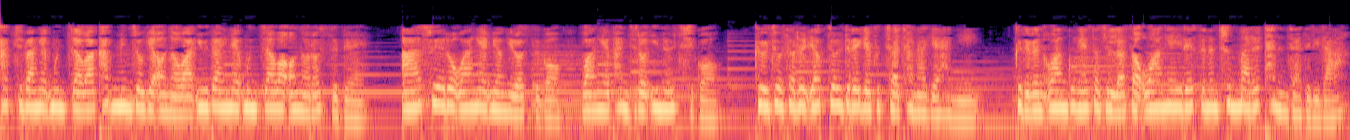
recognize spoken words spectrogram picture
각 지방의 문자와 각 민족의 언어와 유다인의 문자와 언어로 쓰되 아수에로 왕의 명의로 쓰고 왕의 반지로 인을 치고 그 조서를 역졸들에게 붙여 전하게 하니 그들은 왕궁에서 길러서 왕의 일에 쓰는 준말을 타는 자들이라.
